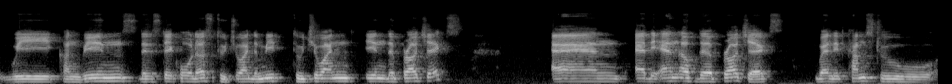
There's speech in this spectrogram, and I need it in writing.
we convince the stakeholders to join the meet to join in the projects. And at the end of the projects, when it comes to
